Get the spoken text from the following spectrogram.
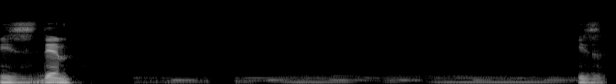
wisdom. wis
